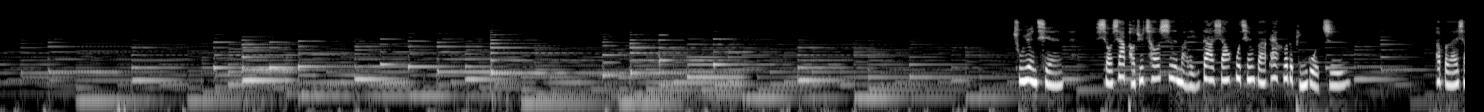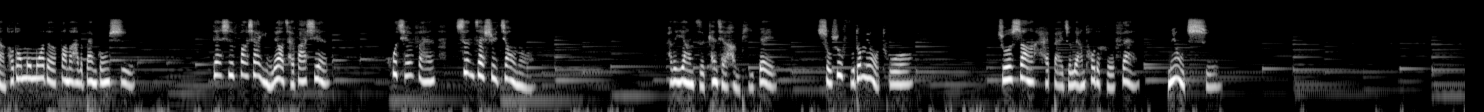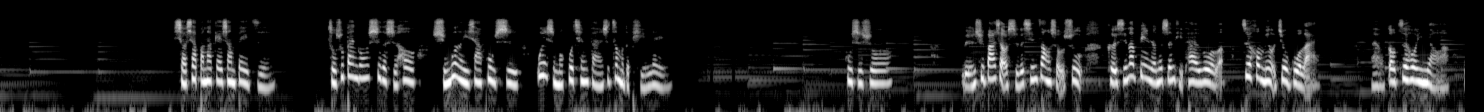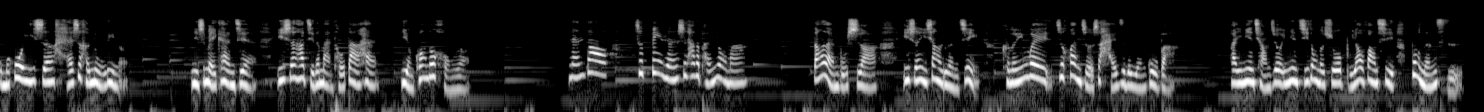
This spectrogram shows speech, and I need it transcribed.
出院前，小夏跑去超市买了一大箱霍千帆爱喝的苹果汁。他本来想偷偷摸摸的放到他的办公室，但是放下饮料才发现霍千帆正在睡觉呢。他的样子看起来很疲惫，手术服都没有脱，桌上还摆着凉透的盒饭，没有吃。小夏帮他盖上被子，走出办公室的时候，询问了一下护士，为什么霍千帆是这么的疲累。护士说，连续八小时的心脏手术，可惜那病人的身体太弱了，最后没有救过来。哎呦，到最后一秒啊，我们霍医生还是很努力呢。你是没看见，医生他挤得满头大汗，眼眶都红了。难道这病人是他的朋友吗？当然不是啊！医生一向冷静，可能因为这患者是孩子的缘故吧。他一面抢救，一面激动的说：“不要放弃，不能死。”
